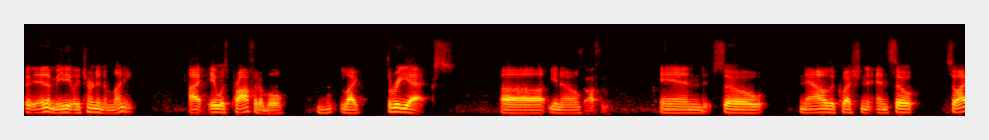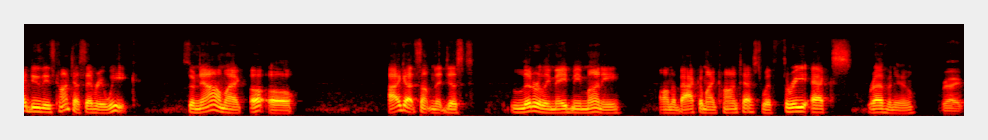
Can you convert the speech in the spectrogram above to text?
it immediately turned into money. I it was profitable, like three x uh, you know, That's awesome. And so now the question, and so so I do these contests every week. So now I'm like, uh oh, I got something that just literally made me money on the back of my contest with three x revenue. Right.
